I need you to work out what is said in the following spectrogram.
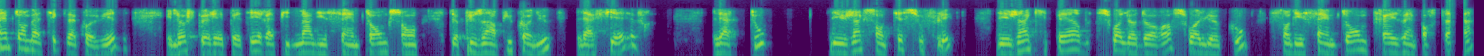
symptomatiques de la COVID, et là, je peux répéter rapidement les symptômes qui sont de plus en plus connus, la fièvre, la toux, les gens qui sont essoufflés, les gens qui perdent soit l'odorat, soit le goût, sont des symptômes très importants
